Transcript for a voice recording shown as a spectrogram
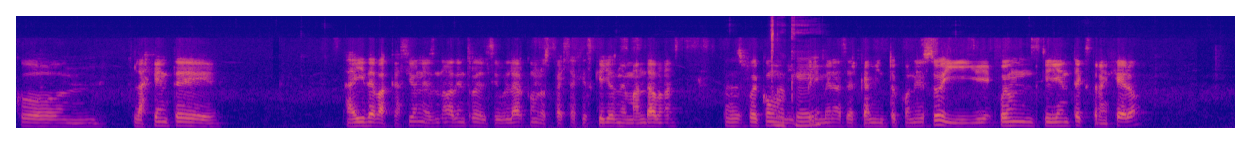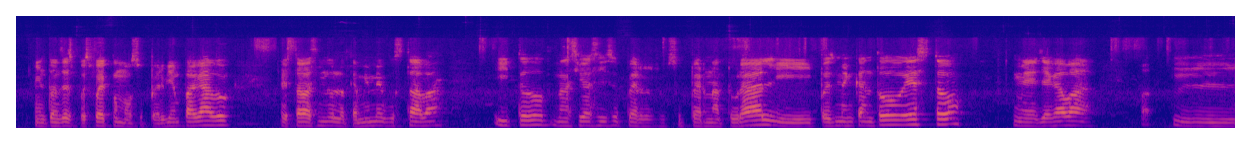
con la gente ahí de vacaciones, ¿no? Adentro del celular con los paisajes que ellos me mandaban. Entonces fue como mi primer acercamiento con eso y fue un cliente extranjero. Entonces pues fue como súper bien pagado, estaba haciendo lo que a mí me gustaba y todo nació así súper súper natural y pues me encantó esto. Me llegaba mm,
